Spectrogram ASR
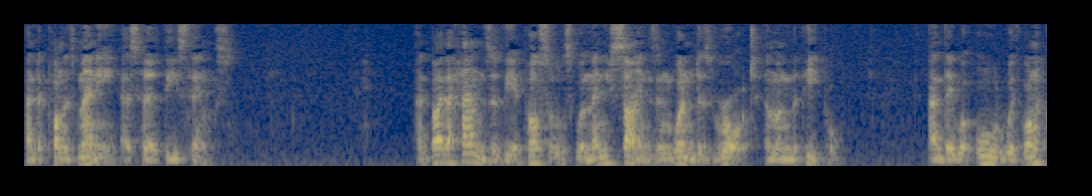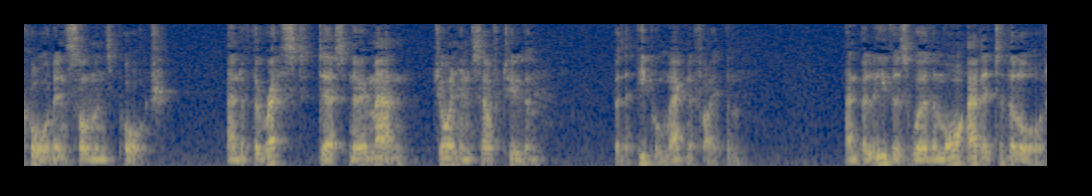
and upon as many as heard these things. And by the hands of the apostles were many signs and wonders wrought among the people. And they were all with one accord in Solomon's porch. And of the rest durst no man join himself to them, but the people magnified them. And believers were the more added to the Lord,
